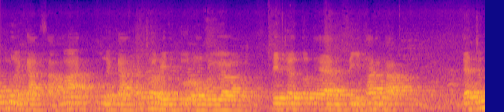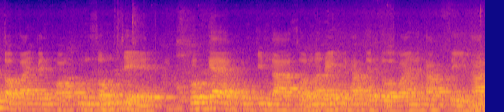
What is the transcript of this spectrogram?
ผู้ในการสามารถผู้ในการพัชรินตุรงเรืองเรียนเชิญตัวแทนสี่ท่านครับ และชุดต่อไปเป็นของคุณสมเจตครุฑแก้วคุณจินดาสวนมะรินะครับเตรียมตัวไว้นะครับสี่ท่าน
